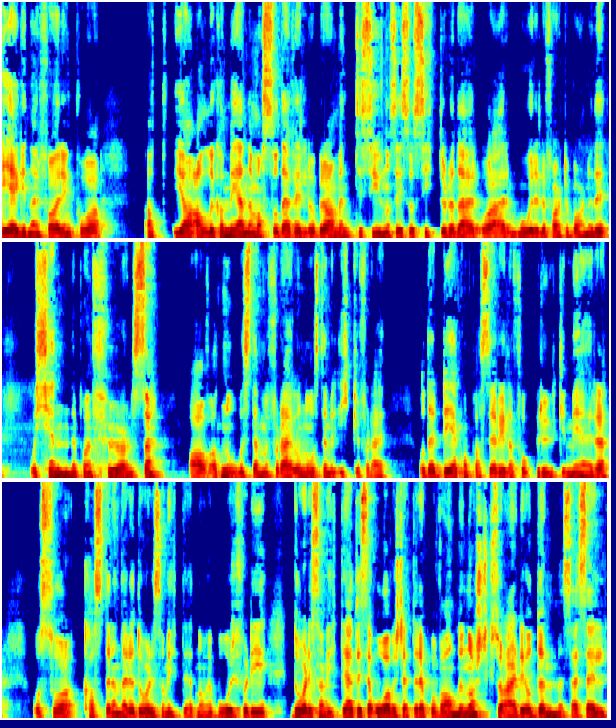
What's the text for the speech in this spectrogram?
egenerfaring på at ja, alle kan mene masse, og det er vel og bra, men til syvende og sist så sitter du der og er mor eller far til barnet ditt og kjenner på en følelse av at noe stemmer for deg, og noe stemmer ikke for deg. Og det er det kompasset jeg vil at folk bruker mer. Og så kaster den der dårlige samvittigheten over bord. Fordi dårlig samvittighet, hvis jeg oversetter det på vanlig norsk, så er det å dømme seg selv.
